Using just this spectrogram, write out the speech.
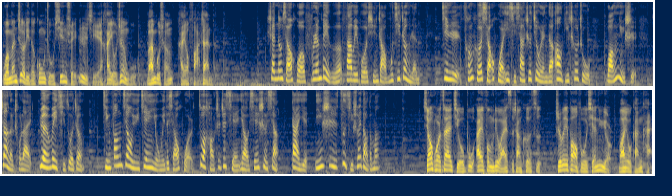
我们这里的公主薪水日结，还有任务，完不成还要罚站的。山东小伙福人被讹，发微博寻找目击证人。近日，曾和小伙一起下车救人的奥迪车主王女士站了出来，愿为其作证。警方教育见义勇为的小伙，做好事之前要先摄像。大爷，您是自己摔倒的吗？小伙在九部 iPhone 6s 上刻字，只为报复前女友。网友感慨：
